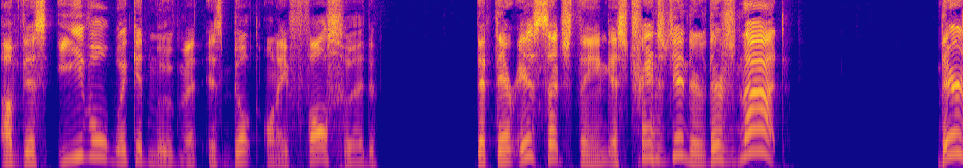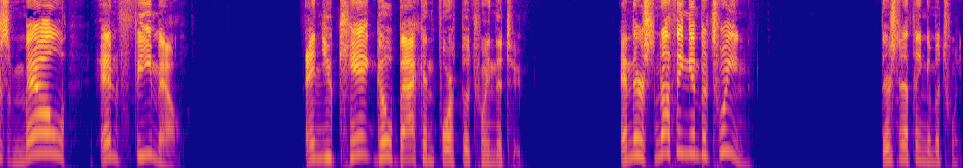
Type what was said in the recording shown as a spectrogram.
of this evil, wicked movement is built on a falsehood that there is such thing as transgender. There's not. There's male and female. And you can't go back and forth between the two. And there's nothing in between. There's nothing in between.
